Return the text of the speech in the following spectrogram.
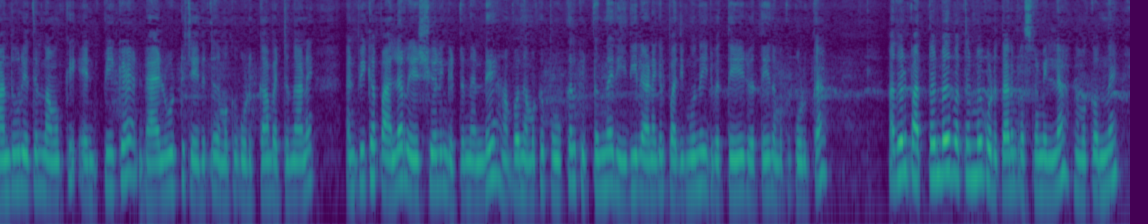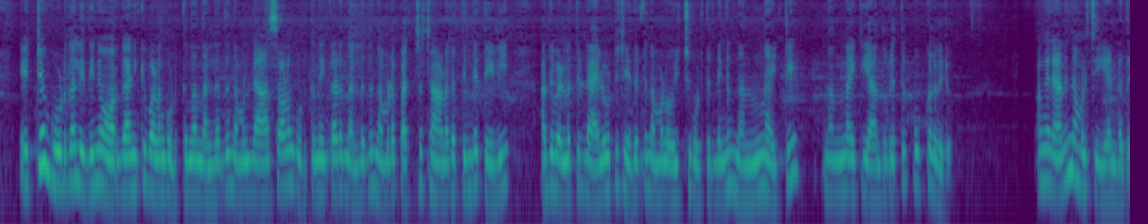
ആന്തൂര്യത്തിൽ നമുക്ക് എൻ പി കെ ഡയലൂട്ട് ചെയ്തിട്ട് നമുക്ക് കൊടുക്കാൻ പറ്റുന്നതാണ്. എൻ പി കെ പല റേഷ്യോയിലും കിട്ടുന്നുണ്ട്. അപ്പോൾ നമുക്ക് പൂക്കൾ കിട്ടുന്ന രീതിയിലാണെങ്കിൽ പതിമൂന്ന് ഇരുപത്തേഴ് ഇരുപത്തേഴ് നമുക്ക് കൊടുക്കാം. അതുപോലെ പത്തൊൻപത് പത്തൊൻപത് കൊടുത്താലും പ്രശ്നമില്ല. നമുക്കൊന്ന് ഏറ്റവും കൂടുതൽ ഇതിന് ഓർഗാനിക് വളം കൊടുക്കുന്നത് നല്ലത്. നമ്മൾ രാസവളം കൊടുക്കുന്നതിനേക്കാളും നല്ലത് നമ്മുടെ പച്ച ചാണകത്തിന്റെ തെളി അത് വെള്ളത്തിൽ ഡയലൂട്ട് ചെയ്തിട്ട് നമ്മൾ ഒഴിച്ചു കൊടുത്തിട്ടുണ്ടെങ്കിൽ നന്നായിട്ട് നന്നായിട്ട് യാന്തൂര്യത്തിൽ പൂക്കൾ വരും. അങ്ങനെയാണ് നമ്മൾ ചെയ്യേണ്ടത്.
